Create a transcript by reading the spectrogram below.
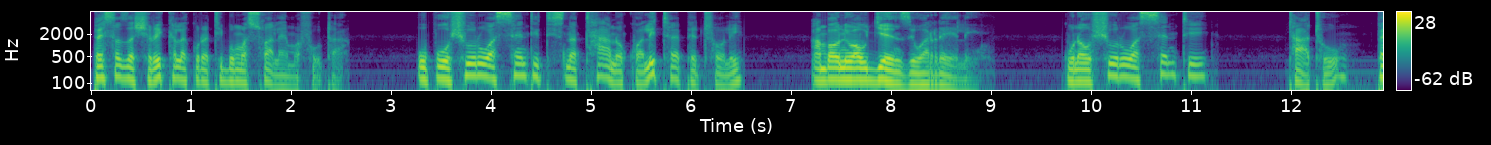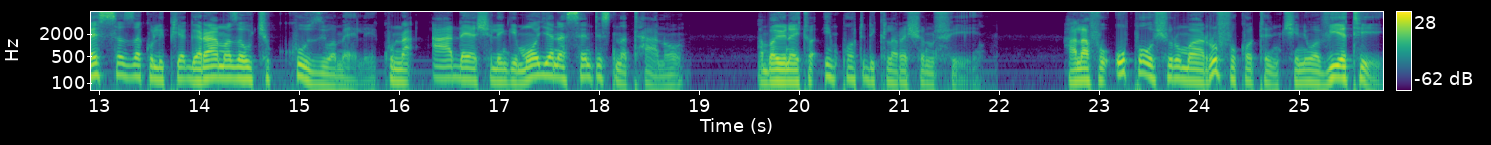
pesa za shirika la kuratibu masuala ya mafuta. Upo ushuru wa senti 95 kwa lita ya petroli ambao ni wa ujenzi wa reli. Kuna ushuru wa senti tatu pesa za kulipia gharama za uchukuzi wa meli. Kuna ada ya shilingi moja na senti 65 ambayo inaitwa import declaration fee. Halafu upo ushuru maarufu kote nchini wa VAT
